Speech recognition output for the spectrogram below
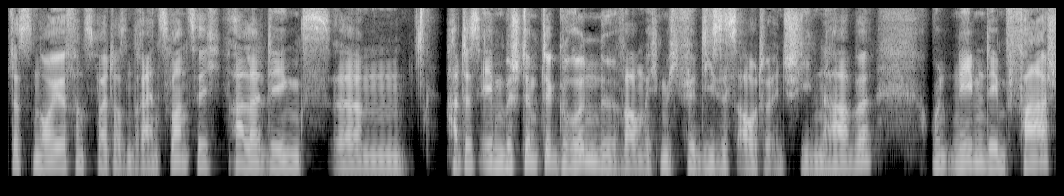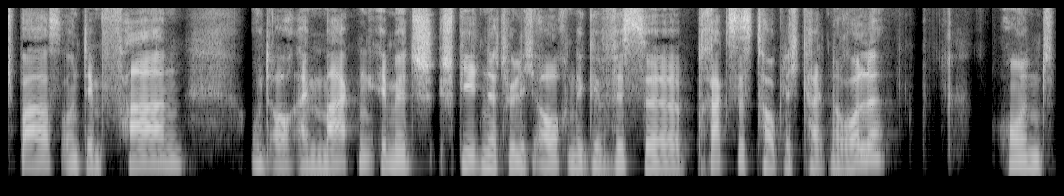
das neue von 2023. Allerdings ähm, hat es eben bestimmte Gründe, warum ich mich für dieses Auto entschieden habe. Und neben dem Fahrspaß und dem Fahren und auch einem Markenimage spielt natürlich auch eine gewisse Praxistauglichkeit eine Rolle. Und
